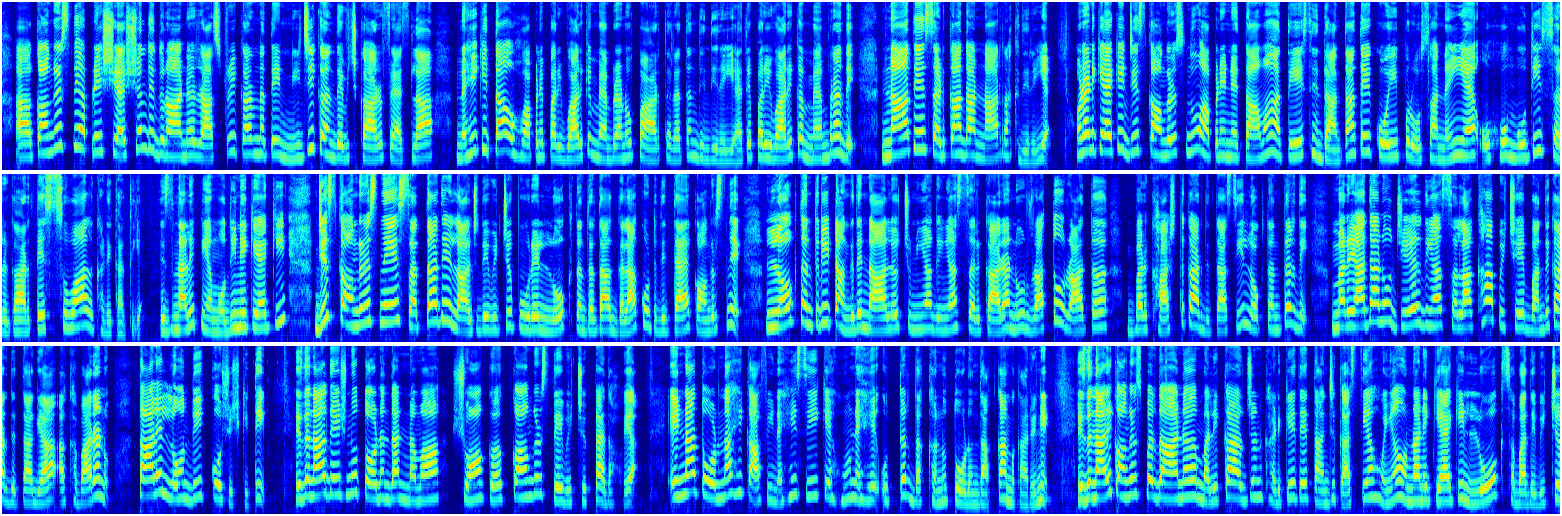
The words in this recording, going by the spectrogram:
ਕਾਂਗਰਸ ਦੇ ਆਪਣੇ ਸੈਸ਼ਨ ਦੇ ਦੌਰਾਨ ਰਾਸ਼ਟਰੀਕਰਨ ਅਤੇ ਨਿੱਜੀਕਰਨ ਦੇ ਵਿਚਕਾਰ ਫੈਸਲਾ ਨਹੀਂ ਕੀਤਾ, ਉਹ ਆਪਣੇ ਪਰਿਵਾਰਕ ਮੈਂਬਰਾਂ ਨੂੰ ਭਾਰਤ ਰਤਨ ਦਿੰਦੀ ਰਹੀ ਹੈ ਤੇ ਪਰਿਵਾਰਕ ਮੈਂਬਰਾਂ ਦੇ ਨਾਂ ਤੇ ਸੜਕਾਂ ਦਾ ਨਾਂ ਰੱਖਦੀ ਰਹੀ ਹੈ। ਉਹਨਾਂ ਨੇ ਕਿਹਾ ਕਿ ਜਿਸ ਕਾਂਗਰਸ ਨੂੰ ਆਪਣੇ ਨੇਤਾਵਾਂ ਅਤੇ ਸਿਧਾਂਤਾਂ ਤੇ ਕੋਈ ਭਰੋਸਾ ਨਹੀਂ ਹੈ, ਉਹ ਮੋਦੀ ਸਰਕਾਰ ਤੇ ਸਵਾਲ ਖੜੇ ਕਰਦੀ ਹੈ। ਇਸ ਦੇ ਨਾਲ ਹੀ ਪੀਐਮ ਮੋਦੀ ਨੇ ਕਿਹਾ ਕਿ ਜਿਸ ਕਾਂਗਰਸ ਨੇ ਸੱਤਾ ਦੇ ਲਾਲਚ ਦੇ ਵਿੱਚ ਪੂਰੇ ਲੋਕਤੰਤਰ ਦਾ ਗਲਾ ਘੁੱਟ ਦਿੱਤਾ ਹੈ, ਕਾਂਗਰਸ ਨੇ ਲੋਕਤੰਤਰੀ ਢੰਗ ਦੇ ਨਾਲ ਚੁਣੀਆਂ ਗਈਆਂ ਸਰਕਾਰਾਂ ਨੂੰ ਰਾਤੋਂ ਰਾਤ ਬਰਖਾਸਤ ਕਰ ਦਿੱਤਾ ਸੀ ਲੋਕਤੰਤਰ ਦੀ। ਮਰਿਆਦਾ ਨੂੰ ਜੇਲ੍ਹ ਦੀਆਂ ਸਲਾਖਾਂ ਪਿੱਛੇ ਬੰਦ ਕਰ ਦਿੱਤਾ ਗਿਆ ਅਖਬਾਰਾਂ ਨੂੰ, ਤਾਲੇ ਲਾਉਣ ਦੀ ਕੋਸ਼ਿਸ਼ ਕੀਤੀ। ਇਸ ਦੇ ਨਾਲ ਦੇਸ਼ ਨੂੰ ਤੋੜਨ ਦਾ ਨਵਾਂ ਸ਼ੌਂਕ ਕਾਂਗਰਸ ਦੇ ਵਿੱਚ ਪੈਦਾ ਹੋਇਆ। ਇੰਨਾ ਤੋੜਨਾ ਹੀ ਕਾਫੀ ਨਹੀਂ ਸੀ ਕਿ ਹੁਣ ਇਹ ਉੱਤਰ ਦੱਖਣ ਨੂੰ ਤੋੜਨ ਦਾ ਕੰਮ ਕਰ ਰਹੇ ਨੇ। ਇਸ ਦੇ ਨਾਲ ਹੀ ਕਾਂਗਰਸ ਪ੍ਰਧਾਨ ਮਲਿਕਾ ਅਰਜੁਨ ਖੜਕੇ ਤੇ ਤੰਜ ਕਸਤੀਆਂ ਹੋਈਆਂ। ਉਹਨਾਂ ਨੇ ਕਿਹਾ ਕਿ ਲੋਕ ਸਭਾ ਦੇ ਵਿੱਚ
